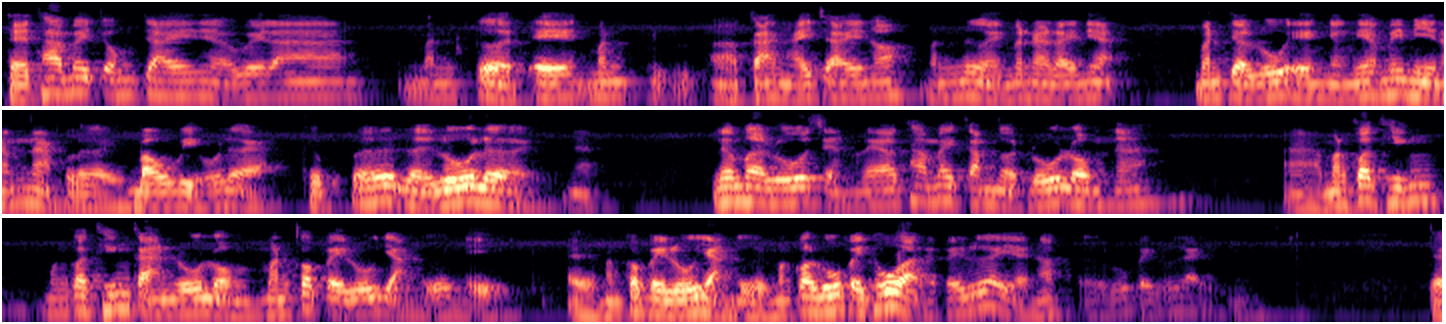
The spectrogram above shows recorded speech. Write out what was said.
แต่ถ้าไม่จงใจเนี่ยเวลามันเกิดเองมันการหายใจเนาะมันเหนื่อยมันอะไรเนี่ย มันจะรู้เองอย่างเนี้ยไม่มีน้ำหนักเลย เบาหวิวเลยคือเปิดเลยรู้เลยนะแล้วเมื่อรู้เสร็จแล้วถ้าไม่กำหนดรู้ลมนะอ่า มันก็ทิ้งมันก็ทิ้งการรู้ลม มันก็ไปรู้อย่างอื่นอีก เออมันก็ไปรู้อย่างอื่น มันก็รู้ไปทั่วไปเรื่อยอะเนาะเออรู้ไปเรื่อย แต่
